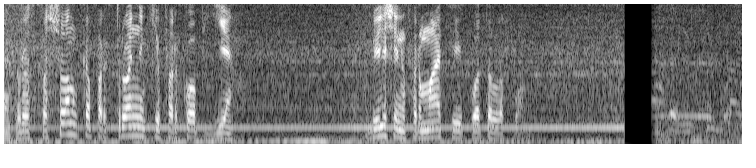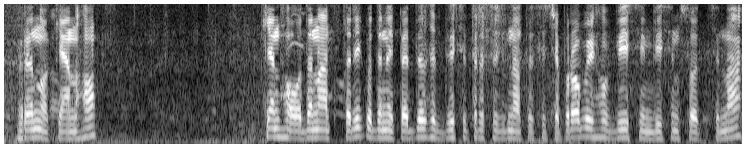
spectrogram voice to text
Так, розпашонка, парктроніки, фаркоп є. Більше інформації по телефону. Renault Kengo. Kengo 11 рік, 1,5 дизель, 231 тисяча пробігу, 8800 ціна.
